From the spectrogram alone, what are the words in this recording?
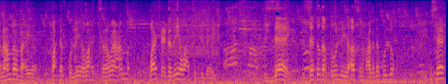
أنا عندي أربع عيال واحدة في كلية واحد في ثانوية عامة واحد في اعدادية واحد في ابتدائية. إزاي؟ إزاي تقدر تقول لي اصرف على ده كله؟ وساكن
